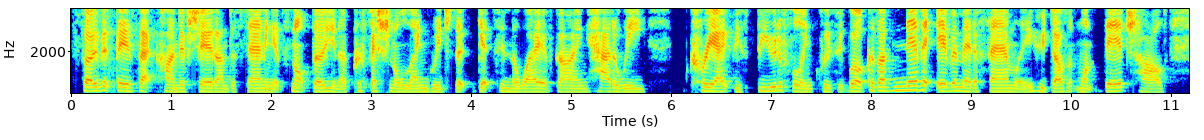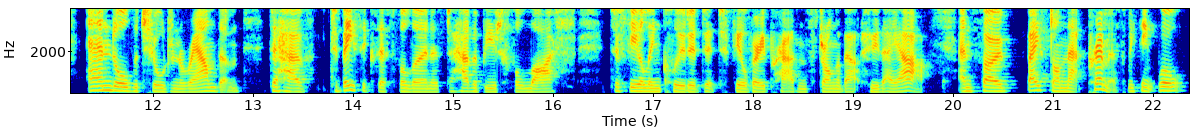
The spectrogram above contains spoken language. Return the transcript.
so that there's that kind of shared understanding. It's not the you know professional language that gets in the way of going how do we create this beautiful inclusive world because I've never ever met a family who doesn't want their child and all the children around them to have to be successful learners to have a beautiful life to feel included to, to feel very proud and strong about who they are. And so based on that premise we think well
